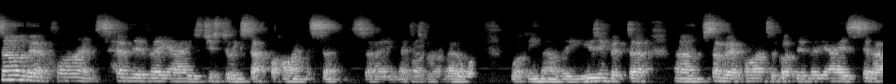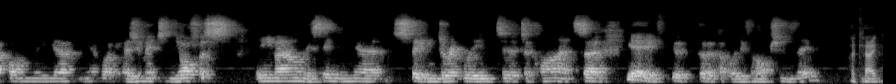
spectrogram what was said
some of our clients have their VAs just doing stuff behind the scenes, so that doesn't really matter what, what email they're using. But uh, um, some of our clients have got their VAs set up on the, uh, you know, like, as you mentioned, the office email, and they're sending, uh, speaking directly to, to clients. So yeah, you've got a couple of different options there. Okay.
